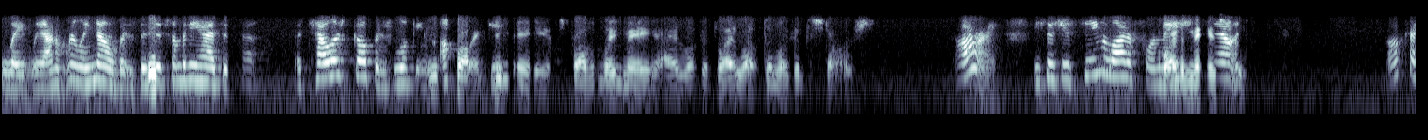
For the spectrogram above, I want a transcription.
lately. I don't really know, but if somebody has a, te- a telescope and is looking It's upward. probably me. It's probably me. I look at. I love to look at the stars. All right. He says you're seeing a lot of formations now. Okay.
